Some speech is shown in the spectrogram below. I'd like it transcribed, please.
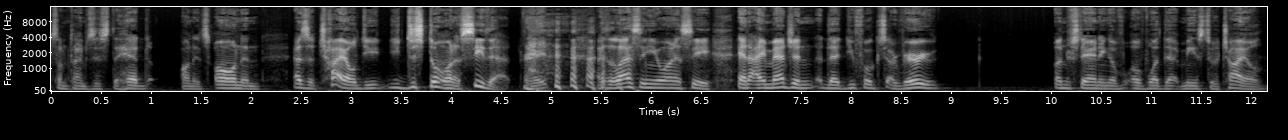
sometimes it's the head on its own. And as a child, you, you just don't want to see that, right? That's the last thing you want to see. And I imagine that you folks are very understanding of, of what that means to a child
